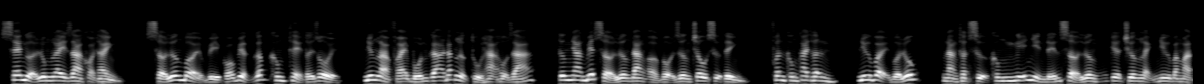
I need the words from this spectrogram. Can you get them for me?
Xe ngựa lung lay ra khỏi thành, sở lương bởi vì có việc gấp không thể tới rồi, nhưng là phái bốn gã đắc lực thủ hạ hộ giá, Tương Nhan biết sở lương đang ở vội Dương Châu sự tình, phân không khai thân, như vậy vừa lúc, nàng thật sự không nghĩ nhìn đến sở lương kia trương lạnh như băng mặt.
